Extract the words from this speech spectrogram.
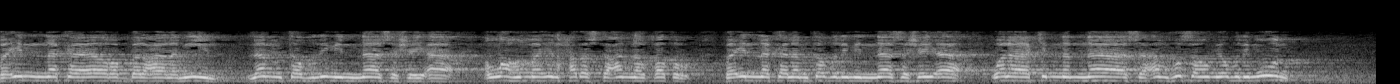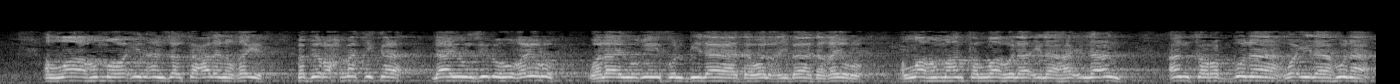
فإنك يا رب العالمين. لم تظلم الناس شيئا. اللهم إن حبست عنا القطر فإنك لم تظلم الناس شيئا ولكن الناس أنفسهم يظلمون. اللهم وإن أنزلت علينا الغيث فبرحمتك لا ينزله غيرك ولا يغيث البلاد والعباد غيرك. اللهم أنت الله لا إله إلا أنت أنت ربنا وإلهنا.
